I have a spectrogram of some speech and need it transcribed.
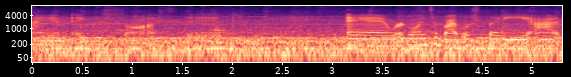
I am exhausted. And we're going to Bible study at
